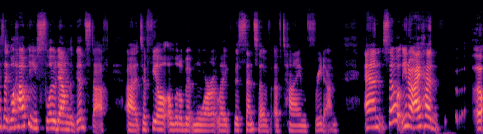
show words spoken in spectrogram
It's like, well, how can you slow down the good stuff uh, to feel a little bit more like this sense of of time freedom? And so, you know, I had uh,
